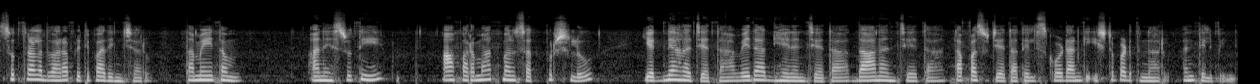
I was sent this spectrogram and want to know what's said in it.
సూత్రాల ద్వారా ప్రతిపాదించారు. తమేతం అనే శృతి ఆ పరమాత్మను సత్పురుషులు యజ్ఞాల చేత వేదాధ్యయనం చేత దానం చేత తపస్సు చేత తెలుసుకోవడానికి ఇష్టపడుతున్నారు అని తెలిపింది.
